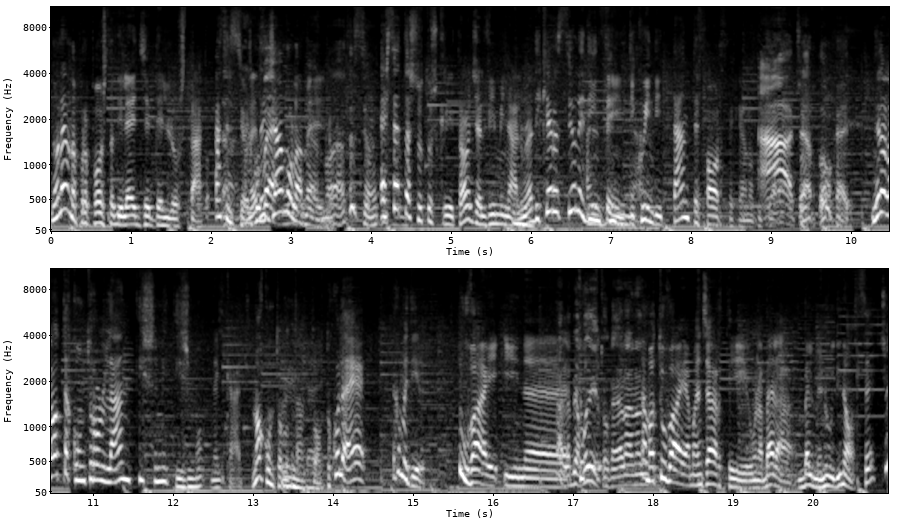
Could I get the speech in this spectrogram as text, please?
non è una proposta di legge dello Stato attenzione Il governo, leggiamola meglio eh, Attenzione. è stata sottoscritta oggi al Viminale una dichiarazione di Al intenti, Viminale. quindi tante forze che hanno Ah, dichiarato, certo, ok. nella lotta contro l'antisemitismo nel calcio, non contro Mm, l'88. Quella è, è come dire, tu vai in. eh, Ah, l'abbiamo tu- detto che era una- No, ma tu vai a mangiarti una bella, un bel menù di nozze Sì.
